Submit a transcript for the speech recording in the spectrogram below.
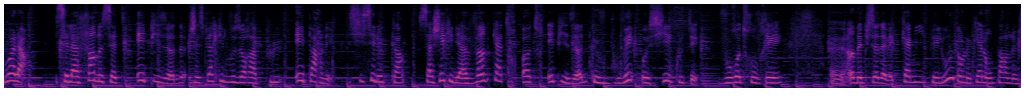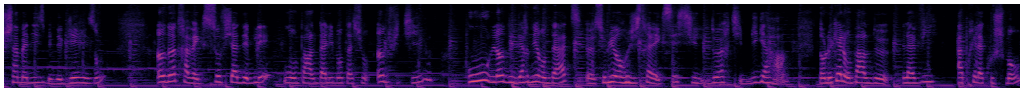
Voilà, c'est la fin de cet épisode. J'espère qu'il vous aura plu et parlé. Si c'est le cas, sachez qu'il y a 24 autres épisodes que vous pouvez aussi écouter. Vous retrouverez euh, un épisode avec Camille Pellou dans lequel on parle de chamanisme et de guérison. Un autre avec Sophia Desblés où on parle d'alimentation intuitive. Ou l'un des derniers en date, euh, celui enregistré avec Cécile Doherty-Bigara, dans lequel on parle de la vie après l'accouchement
